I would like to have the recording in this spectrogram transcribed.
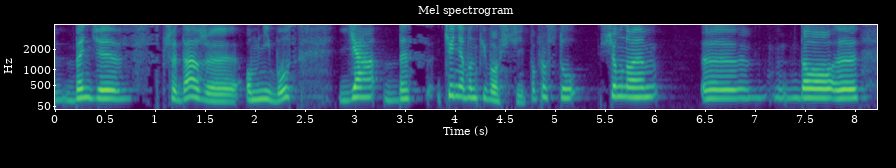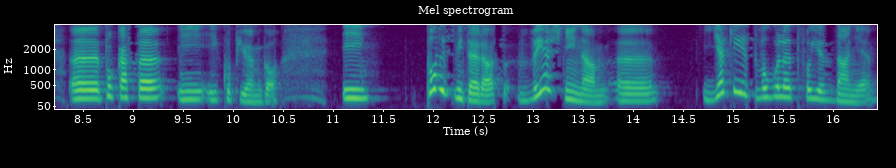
będzie w sprzedaży omnibus, ja bez cienia wątpliwości po prostu ściągnąłem do, po kasę i, i kupiłem go. I Powiedz mi teraz, wyjaśnij nam, e, jakie jest w ogóle Twoje zdanie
